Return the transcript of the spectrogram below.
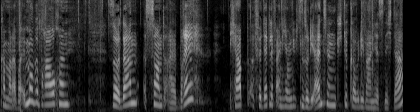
Kann man aber immer gebrauchen. So, dann Saint Albret. Ich habe für Detlef eigentlich am liebsten so die einzelnen Stücke, aber die waren jetzt nicht da.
